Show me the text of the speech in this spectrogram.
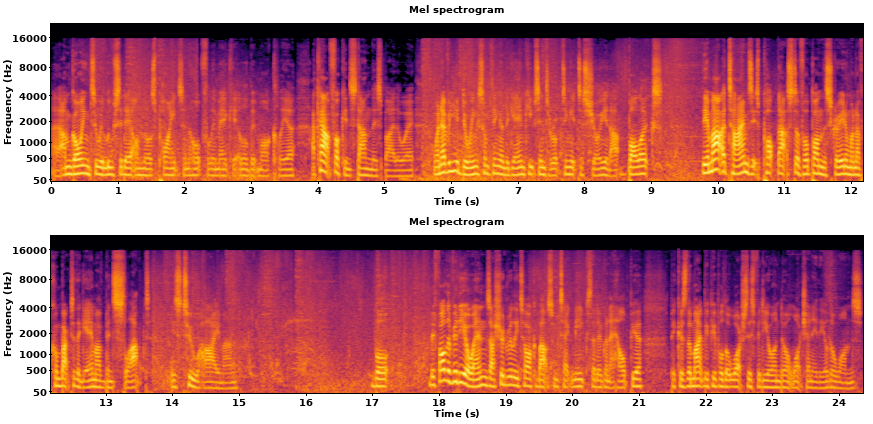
uh, I'm going to elucidate on those points and hopefully make it a little bit more clear. I can't fucking stand this, by the way. Whenever you're doing something and the game keeps interrupting it to show you that bollocks, the amount of times it's popped that stuff up on the screen and when I've come back to the game I've been slapped is too high, man. But before the video ends, I should really talk about some techniques that are going to help you, because there might be people that watch this video and don't watch any of the other ones.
